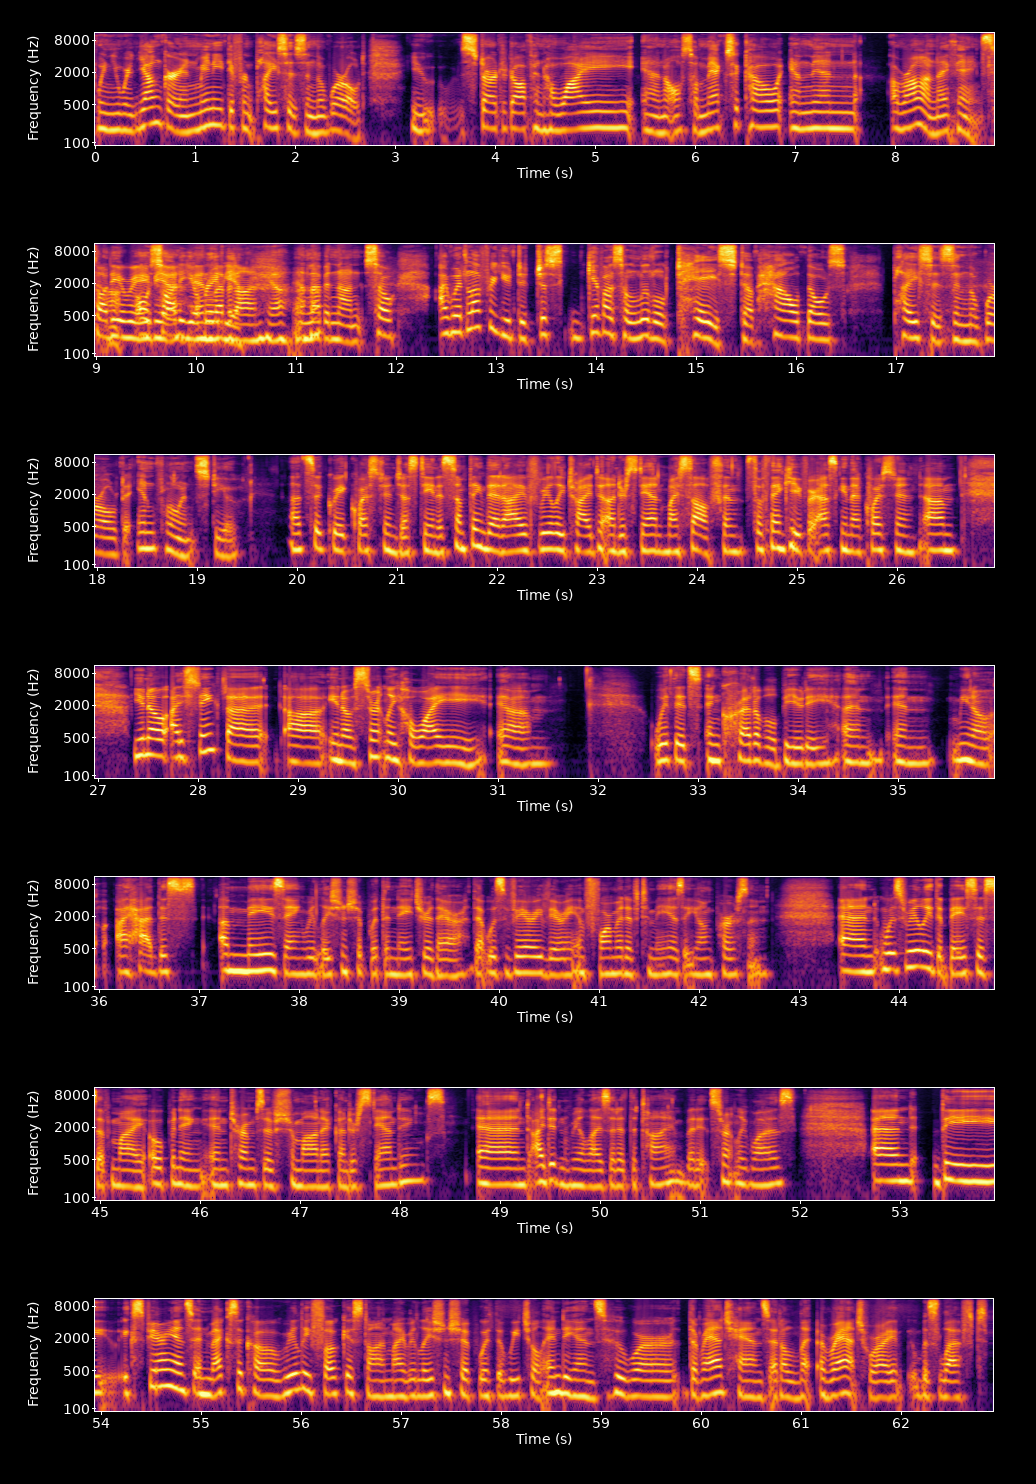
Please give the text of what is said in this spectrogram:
when you were younger in many different places in the world. You started off in Hawaii and also Mexico, and then Iran, I think. Saudi Arabia, uh, oh, Saudi Arabia and Lebanon, yeah. And uh-huh. Lebanon. So I would love for you to just give us a little taste of how those places in the world influenced you. That's a great question, Justine. It's something that I've really tried to understand myself. And so thank you for asking that question. Um, you know, I think that, uh, you know, certainly Hawaii, um, with its incredible beauty and and you know I had this amazing relationship with the nature there that was very very informative to me as a young person and was really the basis of my opening in terms of shamanic understandings and I didn't realize it at the time, but it certainly was. And the experience in Mexico really focused on my relationship with the Huichol Indians, who were the ranch hands at a, a ranch where I was left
